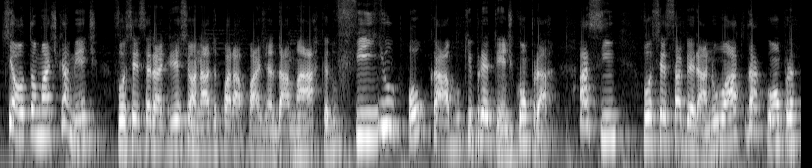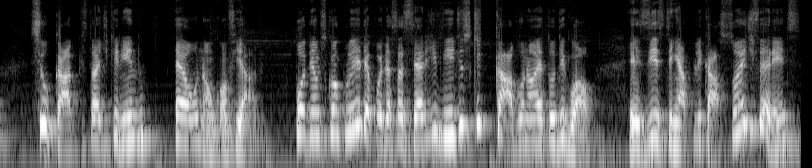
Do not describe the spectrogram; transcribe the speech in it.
que automaticamente você será direcionado para a página da marca do fio ou cabo que pretende comprar. Assim, você saberá no ato da compra se o cabo que está adquirindo é ou não confiável. Podemos concluir depois dessa série de vídeos que cabo não é tudo igual. Existem aplicações diferentes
